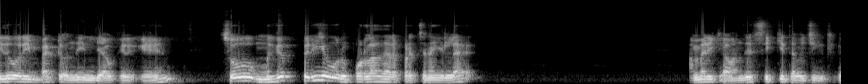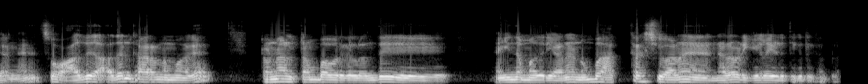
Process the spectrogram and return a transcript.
இது ஒரு இம்பேக்ட் வந்து இந்தியாவுக்கு இருக்குது ஸோ மிகப்பெரிய ஒரு பொருளாதார பிரச்சனையில் அமெரிக்கா வந்து சிக்கி தவிச்சுக்கிட்டு இருக்காங்க. ஸோ அது அதன் காரணமாக டொனால்ட் ட்ரம்ப் அவர்கள் வந்து இந்த மாதிரியான ரொம்ப அக்ரஸிவான நடவடிக்கைகளை எடுத்துக்கிட்டு இருக்காப்புல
